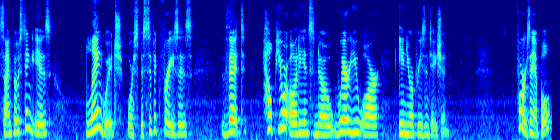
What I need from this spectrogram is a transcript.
Signposting is language or specific phrases that help your audience know where you are in your presentation. For example,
